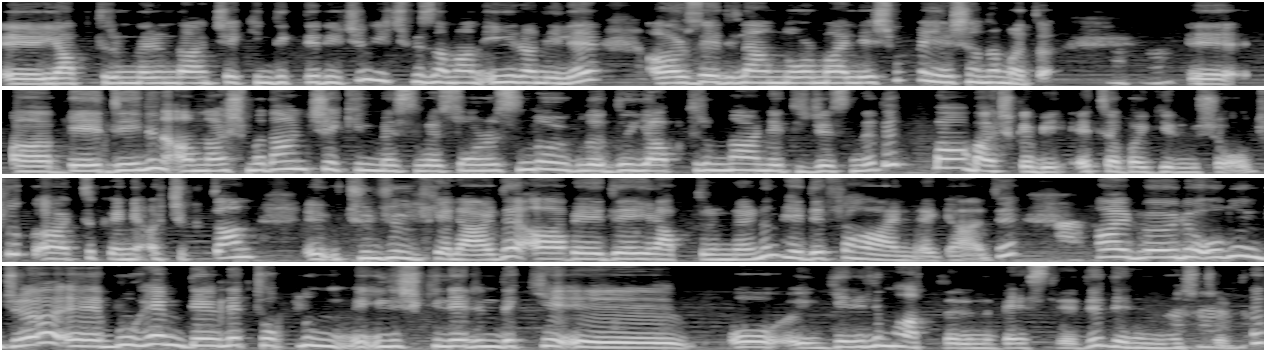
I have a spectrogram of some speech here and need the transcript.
e, yaptırımlarından çekindikleri için hiçbir zaman İran ile arzu edilen normalleşme yaşanamadı. E, ABD'nin anlaşmadan çekilmesi ve sonrası sonrasında uyguladığı yaptırımlar neticesinde de bambaşka bir etaba girmiş olduk. Artık hani açıktan e, üçüncü ülkelerde ABD yaptırımlarının hedefi haline geldi. Hal böyle olunca e, bu hem devlet toplum ilişkilerindeki e, o gerilim hatlarını besledi, derinleştirdi.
